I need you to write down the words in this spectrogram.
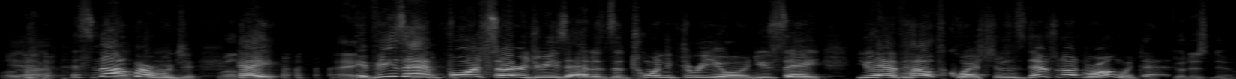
Well Yeah. done. It's not verbal. ju- Well hey, Hey. if he's had four surgeries at as a 23 year old, and you say you have health questions, there's nothing wrong with that. Good as new.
